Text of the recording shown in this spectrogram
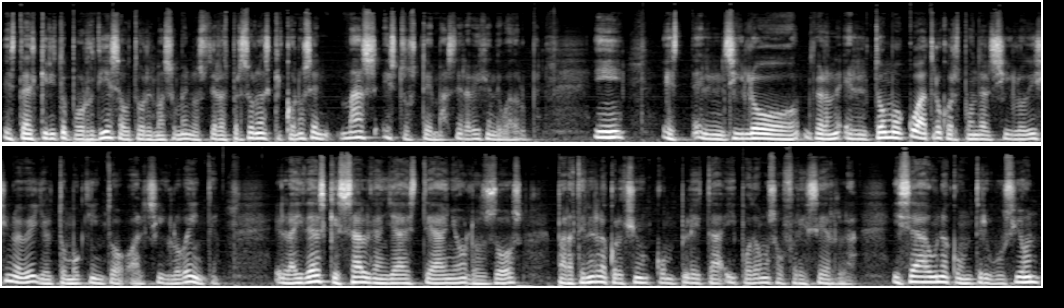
está escrito por 10 autores más o menos, de las personas que conocen más estos temas de la Virgen de Guadalupe. Y el siglo, perdón, el tomo 4 corresponde al siglo XIX y el tomo quinto al siglo XX. La idea es que salgan ya este año los dos para tener la colección completa y podamos ofrecerla y sea una contribución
